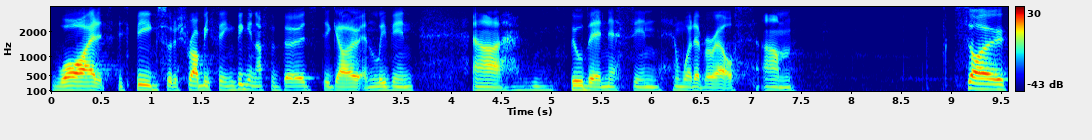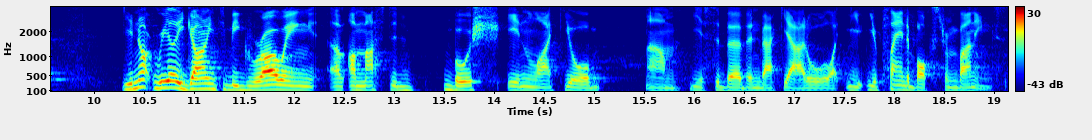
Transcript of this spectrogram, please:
wide. It's this big sort of shrubby thing, big enough for birds to go and live in, uh, build their nests in, and whatever else. Um, so you're not really going to be growing a, a mustard bush in like your um, your suburban backyard or like you, your a box from Bunnings.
